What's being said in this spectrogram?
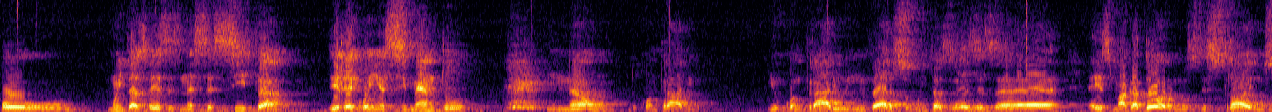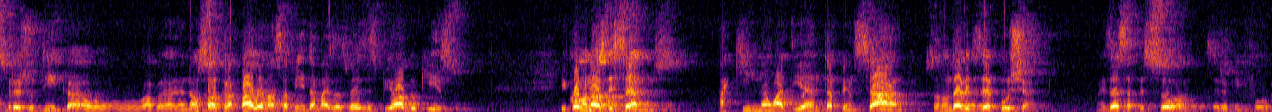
ou muitas vezes necessita de reconhecimento e não do contrário. E o contrário, o inverso, muitas vezes é, é esmagador, nos destrói, nos prejudica, ou não só atrapalha a nossa vida, mas às vezes pior do que isso. E como nós dissemos, aqui não adianta pensar, você não deve dizer, puxa, mas essa pessoa, seja quem for,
